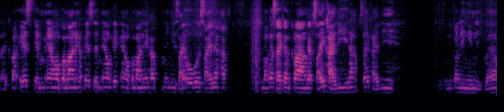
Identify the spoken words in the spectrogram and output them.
ไซส์ก็ S M L ประมาณนี้ครับ S M L X L ประมาณนี้ครับ ไม่มีไซส์โอเวอร์ไซส์นะครับ มันก็ไซส์กลางๆแบบไซส์ขายดีนะครับไซส์ขายดีโอ้นี่ก็ลินินอีกแล้ว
